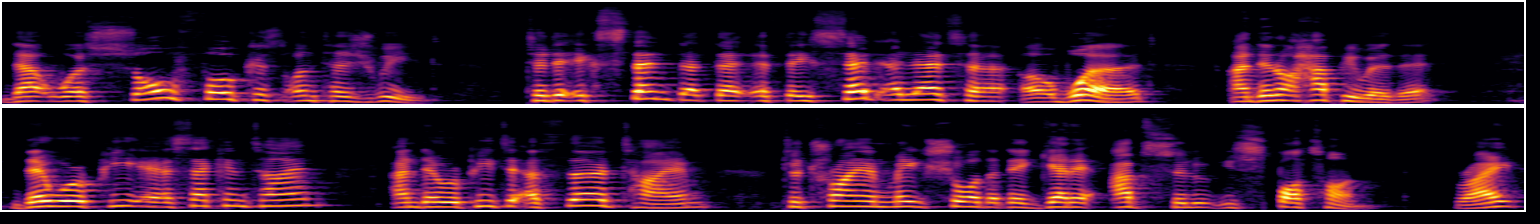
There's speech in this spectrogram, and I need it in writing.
that were so focused on tajweed to the extent that, that if they said a letter, a word, and they're not happy with it, they will repeat it a second time and they repeat it a third time to try and make sure that they get it absolutely spot on, right?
